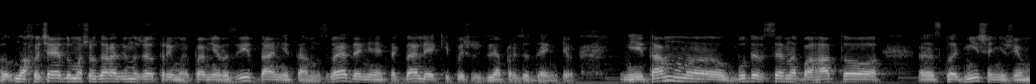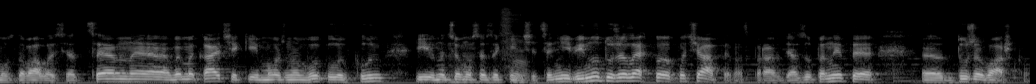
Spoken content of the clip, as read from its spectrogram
Ну, хоча я думаю, що зараз він вже отримує певні розвіддані, там зведення і так далі, які пишуть для президентів. І там буде все набагато складніше, ніж йому здавалося. Це не вимикач, який можна виклив вклив, і на цьому все закінчиться. Ні, війну дуже легко почати насправді, а зупинити е, дуже важко.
